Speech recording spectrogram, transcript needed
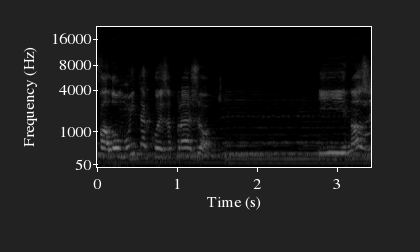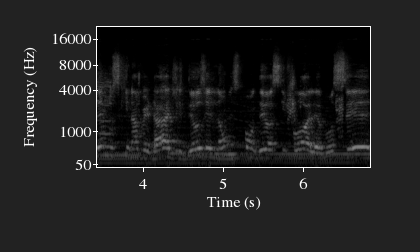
falou muita coisa para Jó. E nós vemos que, na verdade, Deus ele não respondeu assim, falou, olha, você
